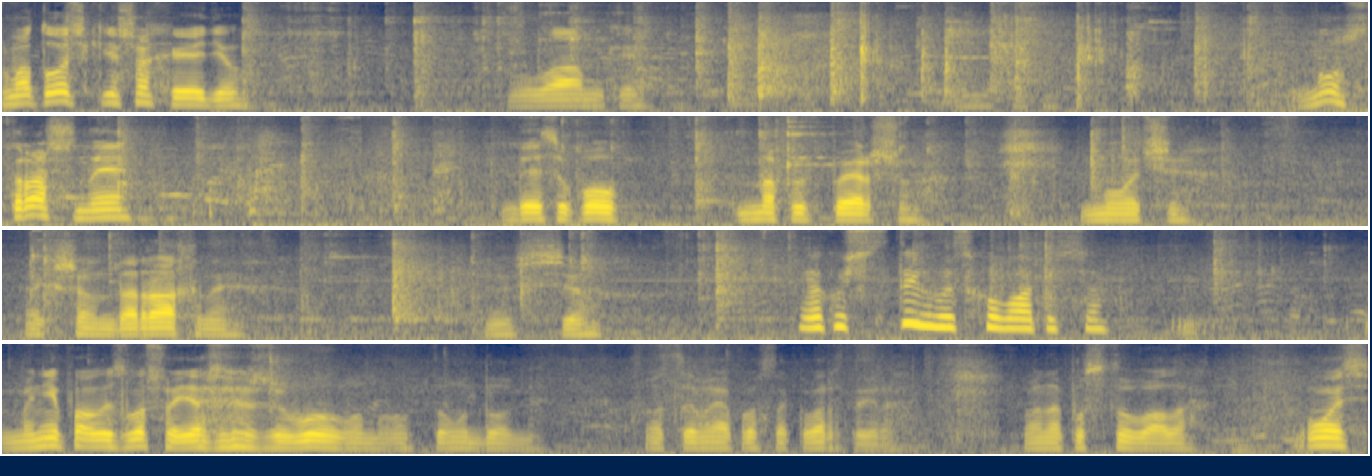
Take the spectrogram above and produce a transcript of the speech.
Шматочки шахедів. Уламки. Ну, страшне. Десь упав на першу ночі. Якщо дарахне. І все. Якось встигли сховатися. Мені повезло, що я живу воно, в тому домі. Оце моя просто квартира. Вона пустувала. Ось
